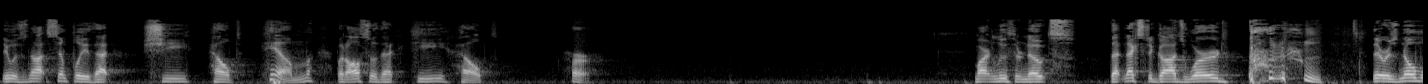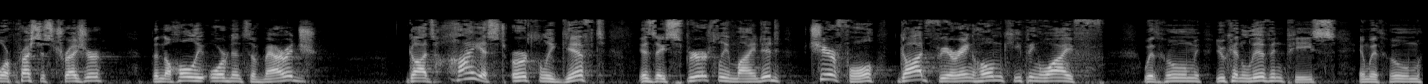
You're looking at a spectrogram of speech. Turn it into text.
It was not simply that she helped him, but also that he helped her. Martin Luther notes that next to God's word, there is no more precious treasure than the holy ordinance of marriage. God's highest earthly gift is a spiritually minded, cheerful, God-fearing, home-keeping wife with whom you can live in peace and with whom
